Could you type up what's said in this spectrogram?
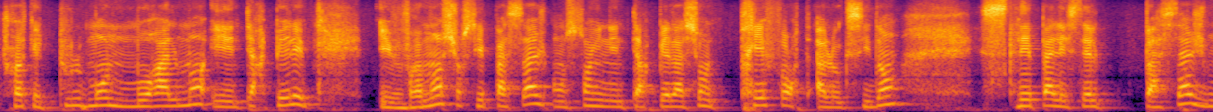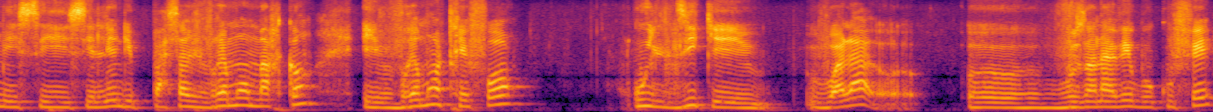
je crois que tout le monde moralement est interpellé. Et vraiment sur ces passages, on sent une interpellation très forte à l'Occident. Ce n'est pas les seuls passages, mais c'est l'un des passages vraiment marquants et vraiment très forts où il dit que voilà, euh, euh, vous en avez beaucoup fait,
